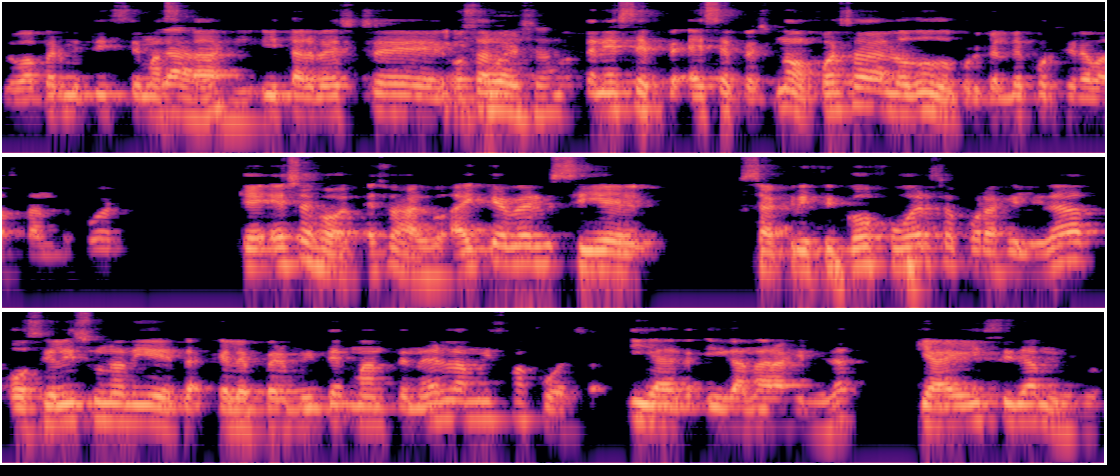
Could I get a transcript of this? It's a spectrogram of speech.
Lo va a permitir ser más Claro. ágil. Y tal vez, eh, Y o sea, no, fuerza. no tener ese, ese peso. No, fuerza lo dudo, porque él de por sí era bastante fuerte. Que eso es, eso es algo. Hay que ver si él sacrificó fuerza por agilidad o si él hizo una dieta que le permite mantener la misma fuerza y, y ganar agilidad. Que ahí sí da miedo.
